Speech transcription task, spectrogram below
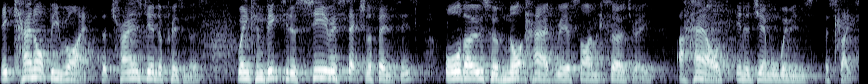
It cannot be right that transgender prisoners, when convicted of serious sexual offences or those who have not had reassignment surgery are housed in a general women's estate.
